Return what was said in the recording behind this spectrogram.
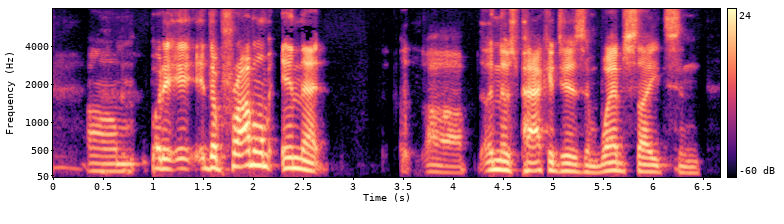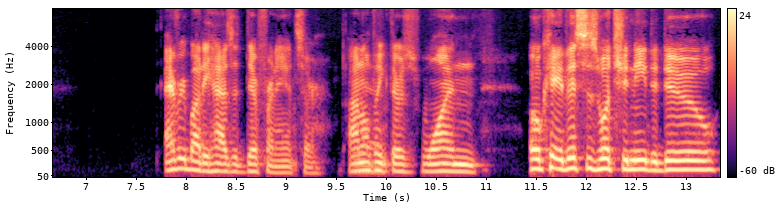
um, but it, it, the problem in that, uh, in those packages and websites and everybody has a different answer. I don't Yeah. think there's one. Okay, this is what you need to do.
